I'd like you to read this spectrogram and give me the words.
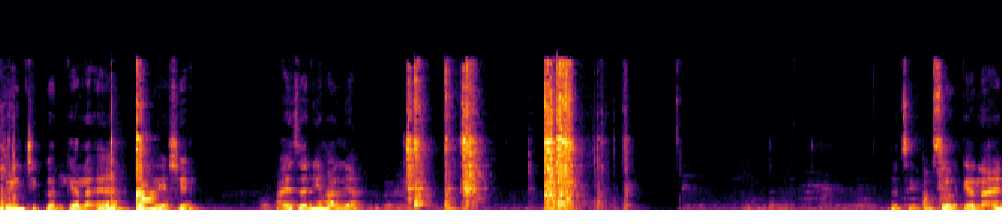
ग्रीन चिकन केलाय इल्लेशें आयज आनी हाल्या। अच्छे, आमसोल केलाय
